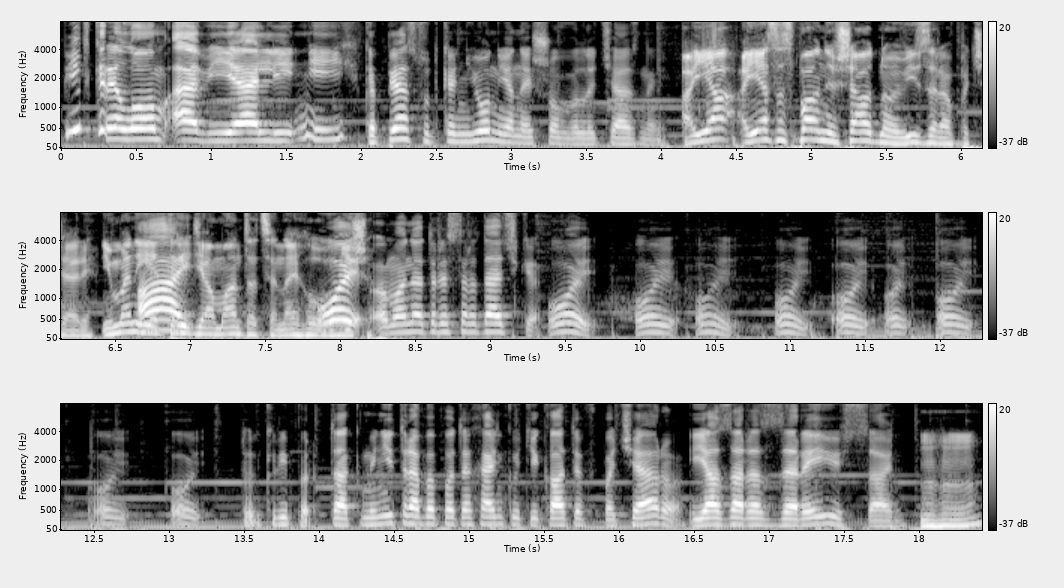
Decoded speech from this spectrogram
Під крилом авіаліній. Капець, тут каньйон я знайшов величезний. А я, а я заспавнив ще одного візера в печері. І в мене є Ай! три діаманта, це найголовніше. Ой, у мене три сердечки. Ой, ой, ой, ой, ой, ой, ой, ой, ой. Тут кріпер. Так, мені треба потихеньку тікати в печеру. Я зараз зариюсь, Сань. Угу.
